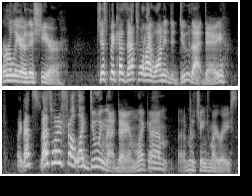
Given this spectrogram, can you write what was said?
earlier this year just because that's what I wanted to do that day. Like that's that's what I felt like doing that day. I'm like, um, I'm gonna change my race.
